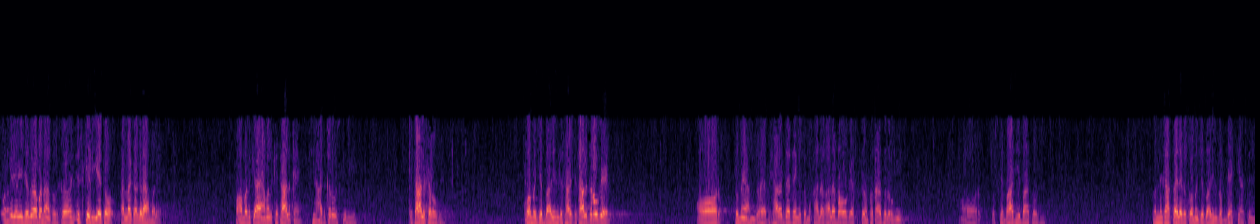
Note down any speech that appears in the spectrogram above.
ان کا جب یہ جذبہ بنا تو اس کے لیے تو اللہ کا اگلا عمل ہے۔ عمل کیا ہے؟ عمل کتال کا ہے۔ یاد کرو اس کے لیے۔ کتال کرو گے۔ قوم جب بالین کے ساتھ کتال کرو گے۔ اور تمہیں ہم جو ہے بشارت دیتے ہیں کہ تم خالق غالب آؤ گے، تمہیں فتح حاصل ہوگی۔ اور اس کے بعد یہ بات ہوگی۔ انہوں نے کہا، پہلے تو قوم جبارین کو ہم دیکھ کے آتے ہیں۔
